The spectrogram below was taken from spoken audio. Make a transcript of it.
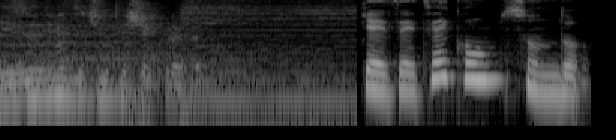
İzlediğiniz için teşekkür ederim. GZT.com sundu.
